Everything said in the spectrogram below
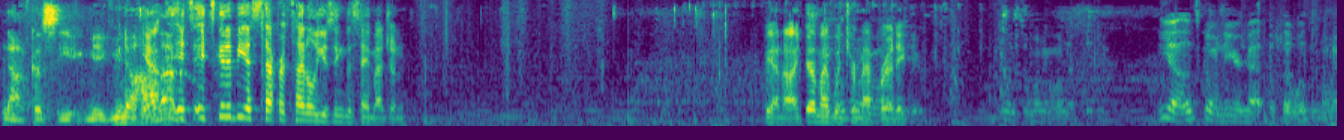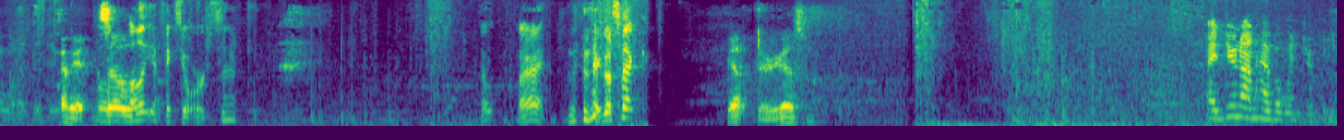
No, because you, you you know how yeah, that. it's it's gonna be a separate title using the same engine. But yeah, no, I do have my winter map ready. Yeah, let's go into your map, but that wasn't what I wanted to do. Okay, Well, so I'll let you fix yours. Oh, alright. there goes Spec. yep, there he goes. I do not have a winter theme.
